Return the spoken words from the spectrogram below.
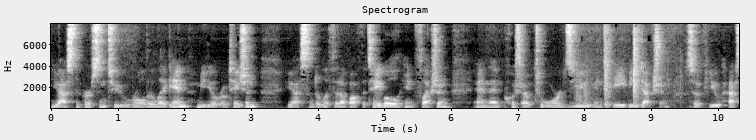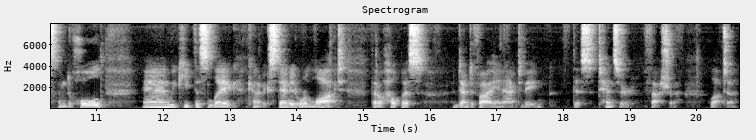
You ask the person to roll their leg in, medial rotation. You ask them to lift it up off the table in flexion and then push out towards you into abduction. So if you ask them to hold and we keep this leg kind of extended or locked, that'll help us identify and activate this tensor fascia lata.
